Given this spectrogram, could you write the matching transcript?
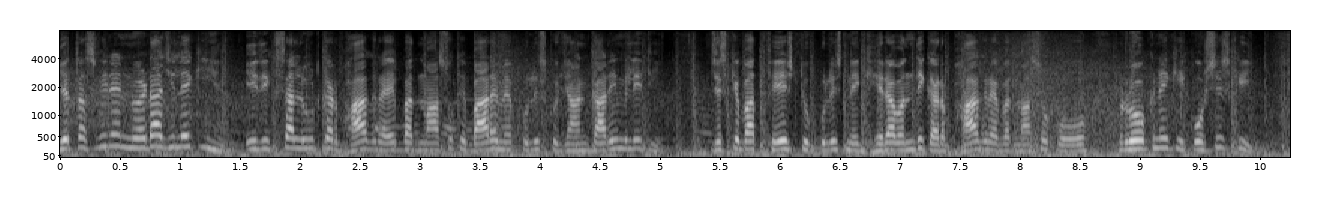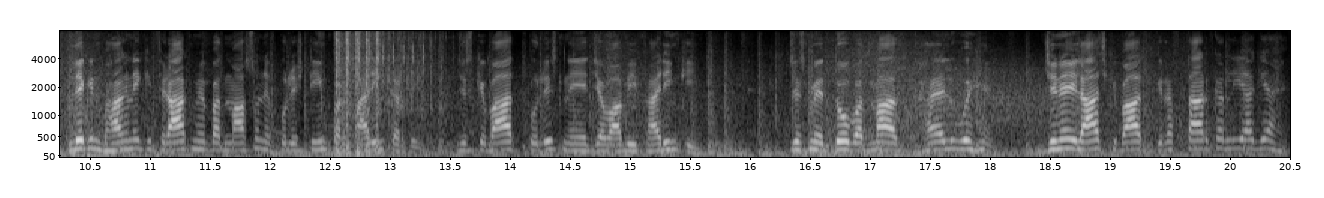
ये तस्वीरें नोएडा ज़िले की हैं। ई रिक्शा लूट कर भाग रहे बदमाशों के बारे में पुलिस को जानकारी मिली थी जिसके बाद फ़ेज़ टू पुलिस ने घेराबंदी कर भाग रहे बदमाशों को रोकने की कोशिश की। लेकिन भागने की फिराक में बदमाशों ने पुलिस टीम पर फायरिंग कर दी जिसके बाद पुलिस ने जवाबी फायरिंग की जिसमें दो बदमाश घायल हुए हैं जिन्हें इलाज के बाद गिरफ़्तार कर लिया गया है।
